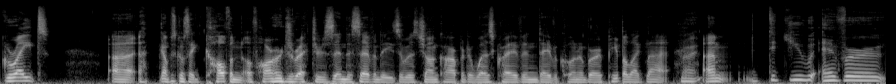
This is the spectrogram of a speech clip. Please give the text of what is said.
great uh, I was going to say coven of horror directors in the seventies. It was John Carpenter, Wes Craven, David Cronenberg, people like that. Right. Um, did you ever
